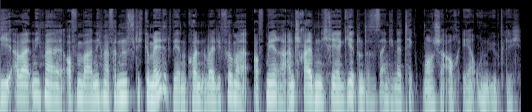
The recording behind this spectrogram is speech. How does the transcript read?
die aber nicht mal offenbar nicht mal vernünftig gemeldet werden konnten, weil die Firma auf mehrere Anschreiben nicht reagiert. Und das ist eigentlich in der Tech-Branche auch eher unüblich.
